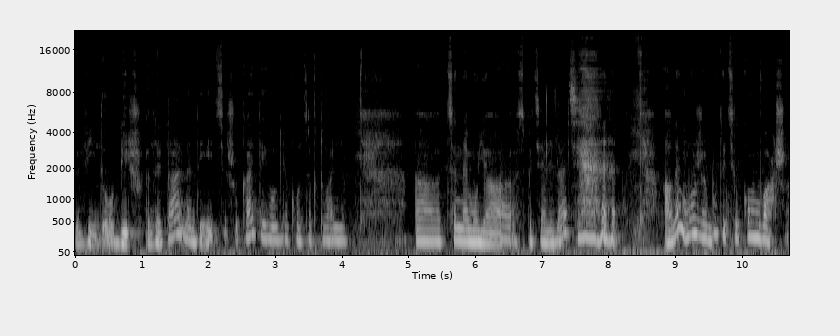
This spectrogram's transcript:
відео більш детальне. Дивіться, шукайте його, для кого це актуально. Це не моя спеціалізація, але може бути цілком ваша.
